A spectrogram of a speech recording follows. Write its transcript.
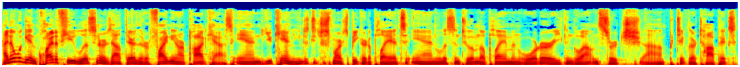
I know again quite a few listeners out there that are finding our podcast, and you can. You can just get your smart speaker to play it and listen to them. They'll play them in order, or you can go out and search uh, particular topics.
